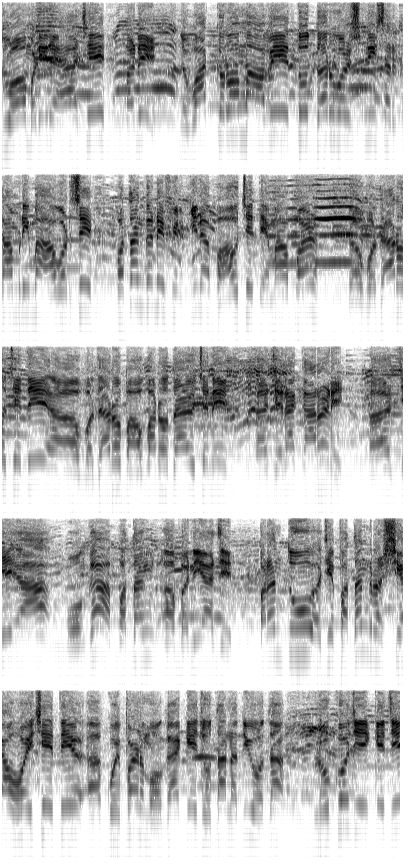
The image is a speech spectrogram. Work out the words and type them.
જોવા મળી રહ્યા છે અને વાત કરવામાં આવે તો દર વર્ષની સરખામણીમાં આ વર્ષે પતંગ અને ફિરકીના ભાવ છે તેમાં પણ વધારો છે તે વધારો ભાવમાં નોંધાયો છે અને જેના કારણે જે આ મોંઘા પતંગ બન્યા છે. પરંતુ જે પતંગ રશિયા હોય છે તે કોઈ પણ મોંઘા કે જોતા નથી હોતા, લોકો જે કે જે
